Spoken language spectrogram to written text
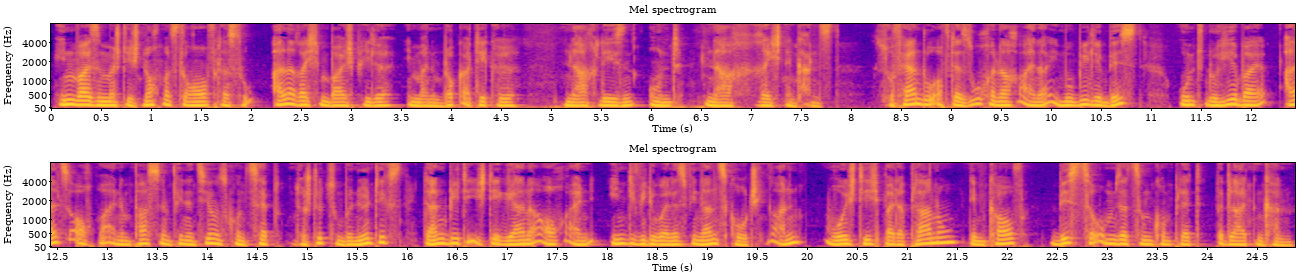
Hinweisen möchte ich nochmals darauf, dass du alle Rechenbeispiele in meinem Blogartikel nachlesen und nachrechnen kannst. Sofern du auf der Suche nach einer Immobilie bist und du hierbei als auch bei einem passenden Finanzierungskonzept Unterstützung benötigst, dann biete ich dir gerne auch ein individuelles Finanzcoaching an, wo ich dich bei der Planung, dem Kauf bis zur Umsetzung komplett begleiten kann.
